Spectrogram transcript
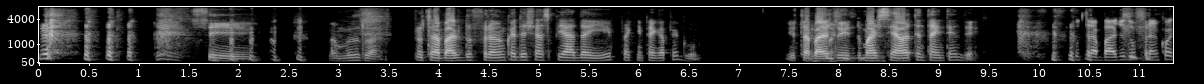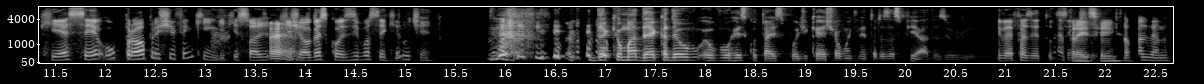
Sim. Vamos lá. O trabalho do Franco é deixar as piadas aí para quem pega, pegou. E o trabalho do, do Marcial é tentar entender. O trabalho do Franco aqui é ser o próprio Stephen King, que só é. que joga as coisas e você que lute. Daqui uma década eu, eu vou reescutar esse podcast e eu vou entender todas as piadas, eu juro. E vai fazer tudo É sentido. pra isso que a gente tá fazendo.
